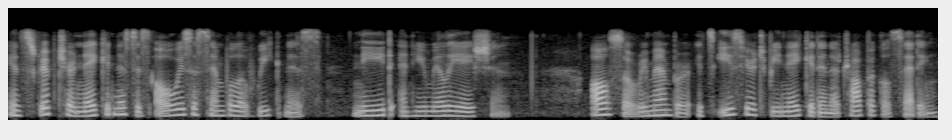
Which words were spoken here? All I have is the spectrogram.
In Scripture, nakedness is always a symbol of weakness, need, and humiliation. Also, remember, it's easier to be naked in a tropical setting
